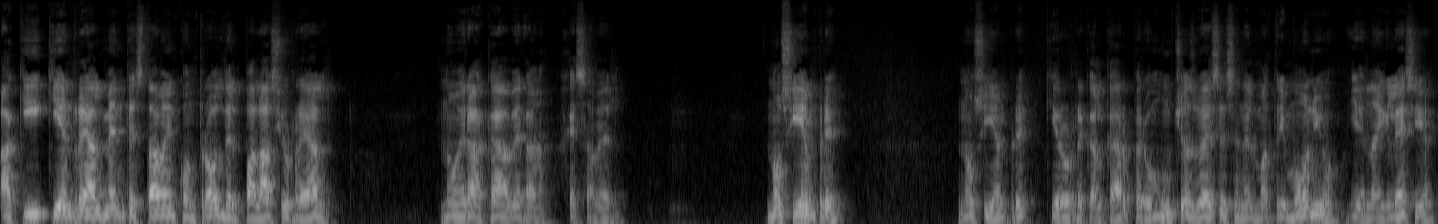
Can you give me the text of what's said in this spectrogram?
aquí quién realmente estaba en control del palacio real. No era Acab, era Jezabel. No siempre, no siempre, quiero recalcar, pero muchas veces en el matrimonio y en la iglesia,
